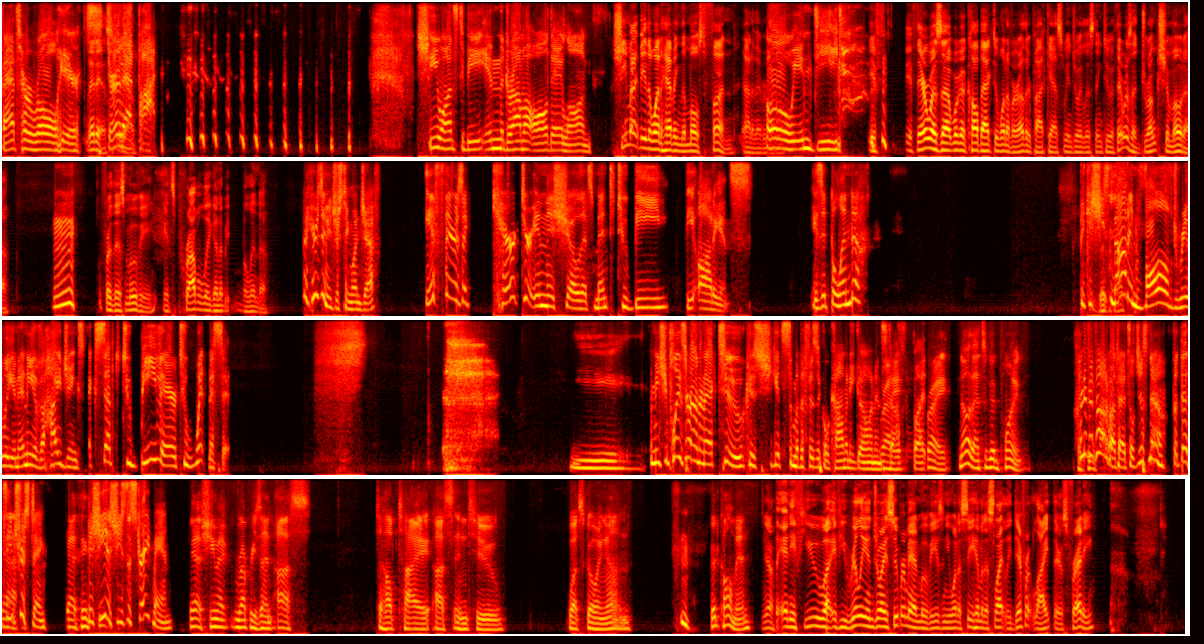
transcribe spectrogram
That's her role here. It is, Stir yeah. that pot. she wants to be in the drama all day long. She might be the one having the most fun out of everybody. Oh, indeed. if if there was a, we're going to call back to one of our other podcasts we enjoy listening to. If there was a drunk Shimoda Hmm? for this movie, it's probably going to be Belinda. Here's an interesting one, Jeff. If there's a character in this show that's meant to be the audience, is it Belinda? Because she's not involved really in any of the hijinks except to be there to witness it. Yeah. I mean, she plays around in Act Two because she gets some of the physical comedy going and Right. stuff. But Right. No, that's a good point. I never thought about that till just now. But that's Yeah. interesting Yeah, I think because she is. She's the straight man. Yeah, she might represent us to help tie us into what's going on. Good call, man. Yeah, and if you uh, if you really enjoy Superman movies and you want to see him in a slightly different light, there's Freddy.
